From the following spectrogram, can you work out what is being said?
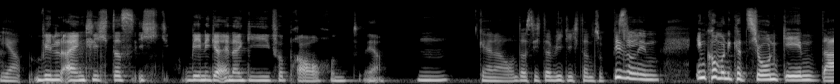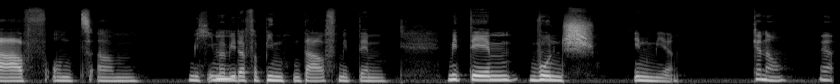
Ja, Will eigentlich, dass ich weniger Energie verbrauche und ja. Hm. genau. Und dass ich da wirklich dann so ein bisschen in, in Kommunikation gehen darf und ähm, mich immer Mhm. wieder verbinden darf mit dem, mit dem Wunsch in mir. Genau, ja.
